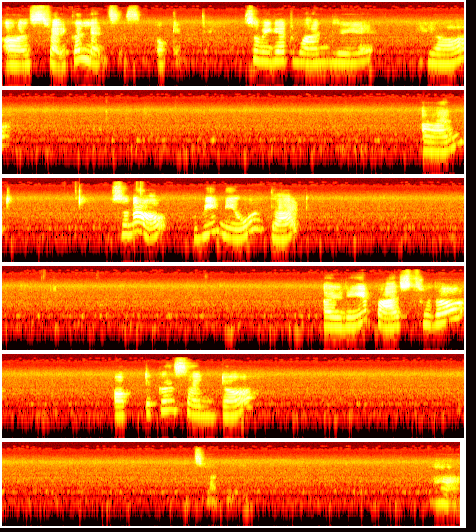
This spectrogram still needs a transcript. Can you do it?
uh, spherical lenses. Okay. So we get one ray here and so now we knew that a ray passed through the optical center. What's happening? Huh.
